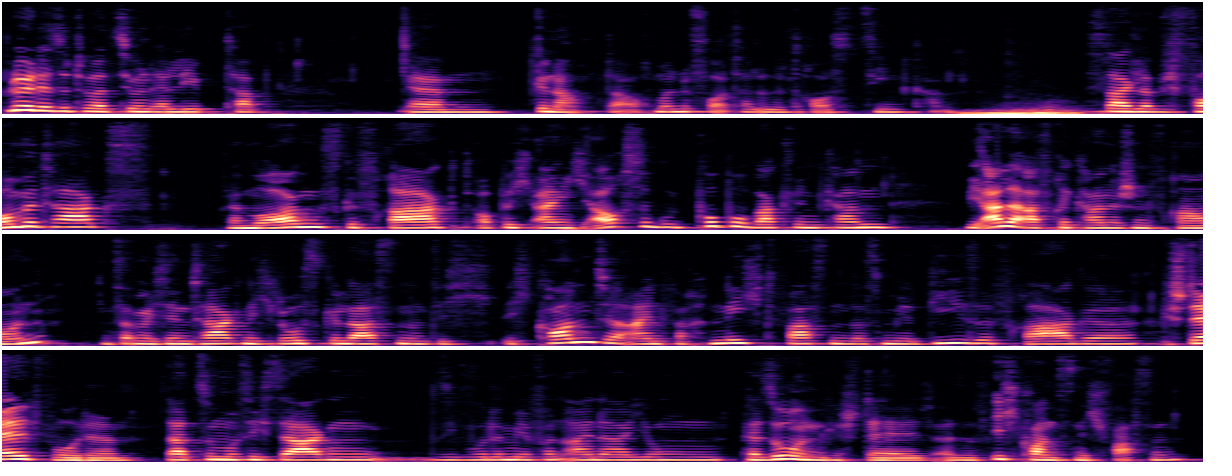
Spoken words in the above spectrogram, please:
blöde Situationen erlebt habe, ähm, genau, da auch meine Vorteile daraus ziehen kann. Es war, glaube ich, vormittags oder morgens gefragt, ob ich eigentlich auch so gut Popo wackeln kann wie alle afrikanischen Frauen. Das hat mich den Tag nicht losgelassen und ich, ich konnte einfach nicht fassen, dass mir diese Frage gestellt wurde. Dazu muss ich sagen, sie wurde mir von einer jungen Person gestellt. Also ich konnte es nicht fassen.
